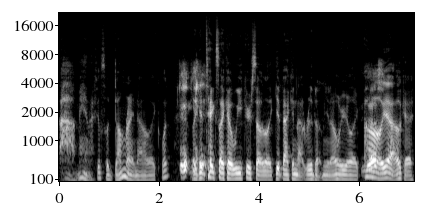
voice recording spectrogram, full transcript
ah, man, I feel so dumb right now. Like what? like it takes like a week or so to like get back in that rhythm, you know, where you're like, oh Yes. yeah, okay,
